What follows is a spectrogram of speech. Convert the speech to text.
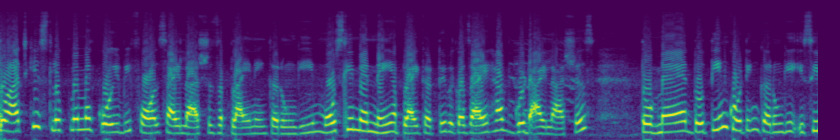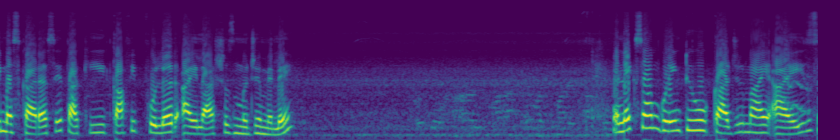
तो आज के इस लुक में मैं कोई भी फॉल्स आई लैशेज़ अप्लाई नहीं करूँगी. मोस्टली मैं नहीं अप्लाई करती because I have good eye lashes तो मैं दो तीन कोटिंग करूँगी इसी मस्कारा से ताकि काफ़ी फुलर आई मुझे मिले। Next I am going to kajal my eyes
